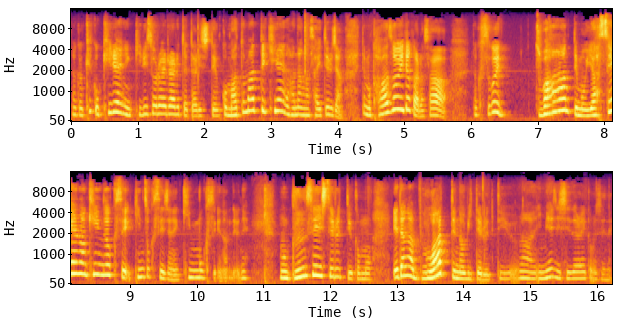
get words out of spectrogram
なんか結構綺麗に切り揃えられてたりしてこうまとまって綺麗な花が咲いてるじゃん。でも川沿いだからさなんかすごいズバーンってもう野生の金属製金属製じゃない金木犀なんだよね。もう群生してるっていうかもう枝がブワって伸びてるっていうまあイメージしづらいかもしれない。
